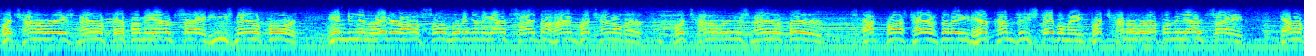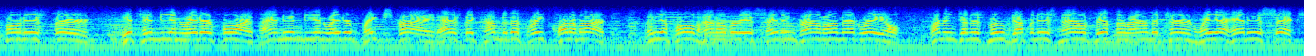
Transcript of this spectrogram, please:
Butch Hanover is nailed fifth on the outside. He's nailed fourth. Indian Raider also moving on the outside behind Butch Hanover. Butch Hanover is nailed third. Scott Frost has the lead. Here comes his stablemate. Butch Hanover up on the outside. Galophone is third. It's Indian Raider fourth, and Indian Raider breaks stride as they come to the three-quarter mark. Leopold Hanover is saving ground on that rail. Flemington has moved up and is now fifth around the turn. Way ahead is sixth.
